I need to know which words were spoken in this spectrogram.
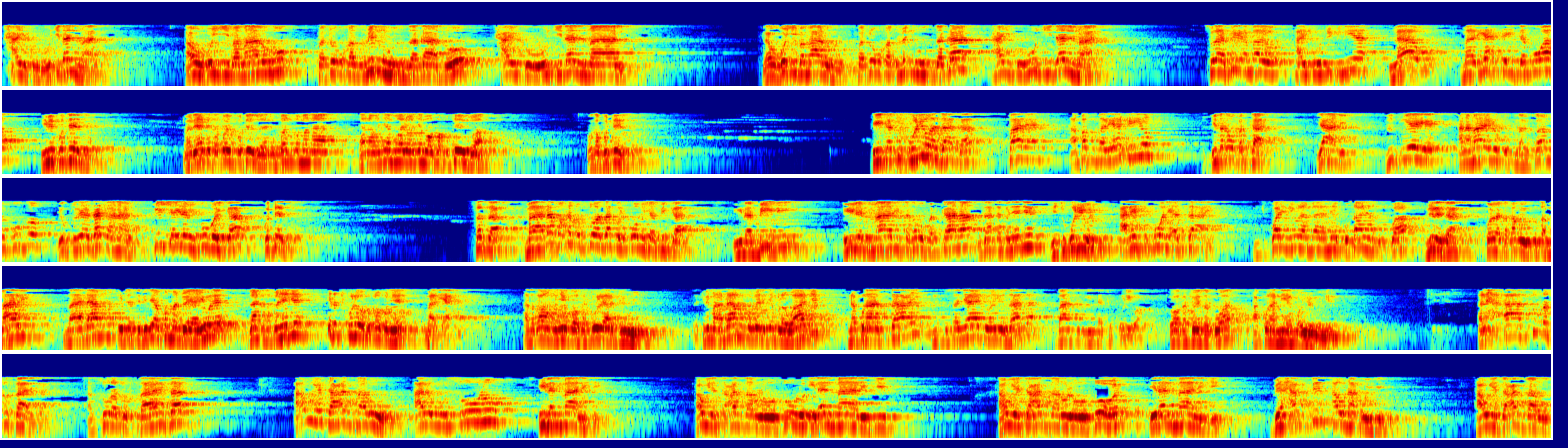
حيث وجد المال. أو غيب ماله فتؤخذ منه الزكاة. حيث وجد المال لو غيب ماله فتؤخذ منه الزكاة حيث وجد المال sura ya pili ambayo haishurutishi nia lau mali yake itakuwa imepotezwa mali yake itakuwa imepotezwa yani mfano kama na ana wanyama wale wanyama wakapotezwa wakapotezwa Ikachukuliwa zaka pale ambapo mali yake hiyo itakapopatikana. Yani mtu yeye ana mali iliyokusunayo kama mifugo ya kutolea zaka anayo. Kisha ile mifugo ikapotezwa. Sasa maadamu wakati wa kutoa zaka ulikuwa umeshafika inabidi ile mali itakapopatikana zaka ifanyeje? Ichukuliwe. Anayechukua ni asai mchukwaji ni yule ambaye anayekusanya na kuchukua zile zake. Kwa hiyo atakapoikuta mali maadamu itathibitika kwamba ndio ya yule zake tafanyeje itachukuliwa kutoka kwenye mali yake. Hata kama mwenyewe kwa wakati ule ajui lakini maadamu kwa vile ni jambo la wajibu na kuna asai mkusanyaji wa hiyo zaka basi itachukuliwa. Kwa wakati ule itakuwa hakuna nia kwa yule mwenyewe الحقيقه سوره الثالثه السورة الثالثة أو يتعذر الوصول إلى المالك. أو يتعذر الوصول إلى المالك. أو يتعذر الوصول إلى المالك بحبس أو نحوه. أو يتعذر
